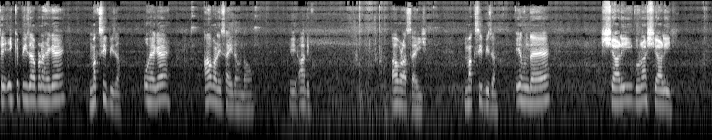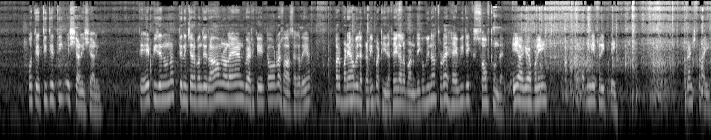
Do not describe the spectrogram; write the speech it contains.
ਤੇ ਇੱਕ ਪੀਜ਼ਾ ਆਪਣਾ ਹੈਗਾ ਮਕਸੀ ਪੀਜ਼ਾ। ਉਹ ਹੈਗਾ ਆਹ ਵਾਲੇ ਸਾਈਜ਼ ਦਾ ਹੁੰਦਾ ਉਹ। ਇਹ ਆਹ ਦੇਖੋ। ਆਹ ਵਾਲਾ ਸਾਈਜ਼ ਮਕਸੀ ਪੀਜ਼ਾ ਇਹ ਹੁੰਦਾ ਹੈ 46 ਗੁਣਾ 46 ਉਹ 33 33 ਇਹ 46 46 ਤੇ ਇਹ ਪੀਜ਼ੇ ਨੂੰ ਨਾ ਤਿੰਨ ਚਾਰ ਬੰਦੇ ਆਰਾਮ ਨਾਲ ਐਨ ਬੈਠ ਕੇ ਟੌਰ ਨਾਲ ਖਾ ਸਕਦੇ ਆ। ਪਰ ਬਣਿਆ ਹੋਵੇ ਲੱਕੜ ਦੀ ਭੱਠੀ ਦਾ, ਫੇਰ ਗੱਲ ਬਣਦੀ ਕਿਉਂਕਿ ਨਾ ਥੋੜਾ ਹੈਵੀ ਤੇ ਸੌਫਟ ਹੁੰਦਾ ਇਹ ਆ ਗਿਆ ਆਪਣੇ ਪਤਾ ਨਹੀਂ ਫਰੀਤੇ। ਫ੍ਰੈਂਚ ਫਰਾਈਜ਼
